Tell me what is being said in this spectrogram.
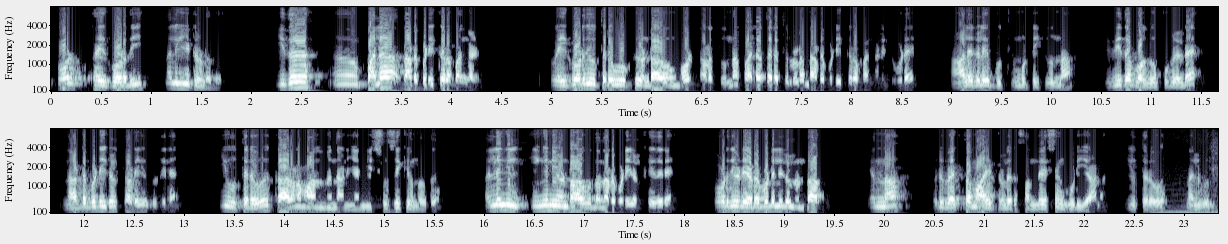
ഇപ്പോൾ ഹൈക്കോടതി നൽകിയിട്ടുള്ളത്. ഇത് പല നടപടിക്രമങ്ങൾ ഹൈക്കോടതി ഉത്തരവൊക്കെ ഉണ്ടാകുമ്പോൾ നടത്തുന്ന പലതരത്തിലുള്ള നടപടിക്രമങ്ങളിലൂടെ ആളുകളെ ബുദ്ധിമുട്ടിക്കുന്ന വിവിധ വകുപ്പുകളുടെ നടപടികൾ തടയുന്നതിന് ഈ ഉത്തരവ് കാരണമാകുമെന്നാണ് ഞാൻ വിശ്വസിക്കുന്നത്. അല്ലെങ്കിൽ ഇങ്ങനെയുണ്ടാകുന്ന നടപടികൾക്കെതിരെ കോടതിയുടെ ഇടപെടലുകൾ ഉണ്ടാകും എന്ന ഒരു വ്യക്തമായിട്ടുള്ള ഒരു സന്ദേശം കൂടിയാണ് ഈ ഉത്തരവ് നൽകുന്നത്.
